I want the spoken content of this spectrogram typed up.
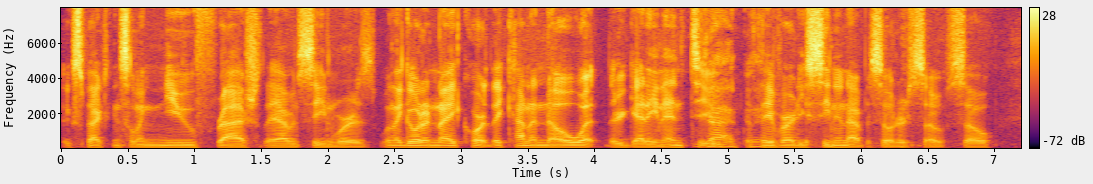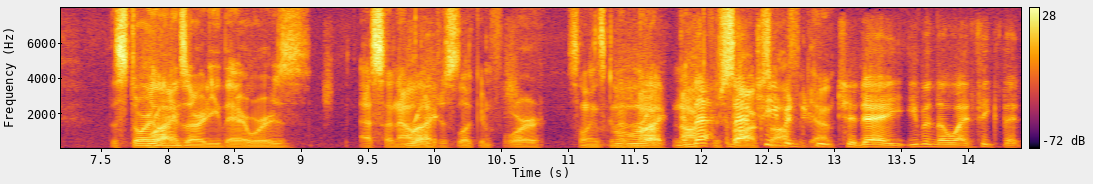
expecting something new, fresh they haven't seen, whereas when they go to Night Court, they kind of know what they're getting into exactly. if they've already seen an episode or so. So the storyline's right. already there, whereas SNL right. are just looking for something's going right. to knock, knock that, their socks off. That's even true today, even though I think that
